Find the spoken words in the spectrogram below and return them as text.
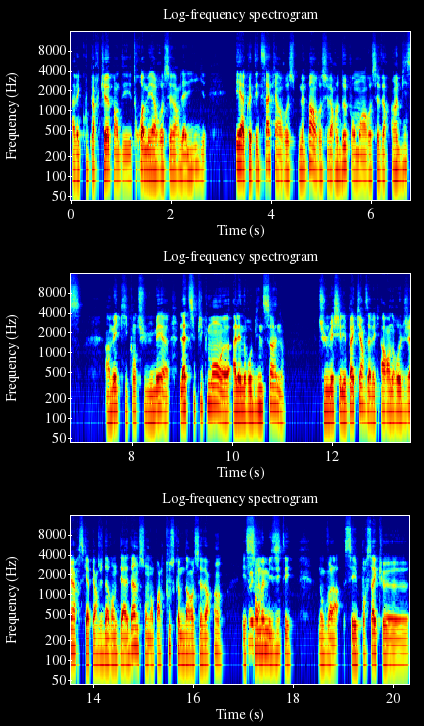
avec Cooper Cup, un des trois meilleurs receveurs de la ligue. Et à côté de ça, qui a un même pas un receveur 2 pour moi, un receveur 1 bis. Un mec qui, quand tu lui mets. Là, typiquement, Allen Robinson, tu le mets chez les Packers avec Aaron Rodgers qui a perdu Davante Adams, on en parle tous comme d'un receveur 1 et sans même hésiter. Donc voilà, c'est pour ça que,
